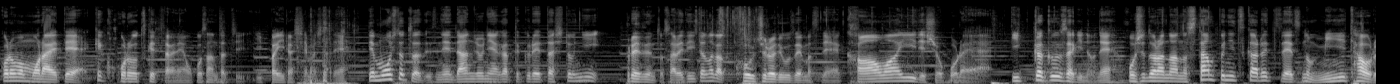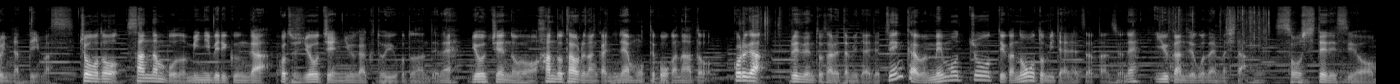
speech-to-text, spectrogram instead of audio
これももらえて、結構これをつけてたね、お子さんたちいっぱいいらっしゃいましたね。で、もう一つはですね、壇上に上がってくれた人に、プレゼントされていたのがこちらでございますね。かわいいでしょ、これ。一角うさぎのね、星ドラのあのスタンプに使われてたやつのミニタオルになっています。ちょうど三男坊のミニベリ君が今年幼稚園入学ということなんでね、幼稚園のハンドタオルなんかにね、持ってこうかなと。これがプレゼントされたみたいで、前回はメモ帳っていうかノートみたいなやつだったんですよね。いう感じでございました。そしてですよ、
